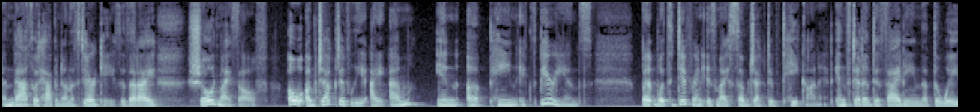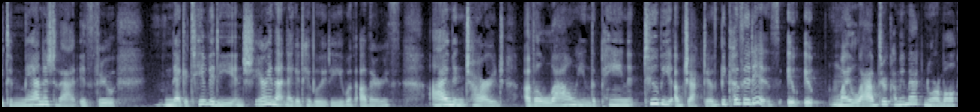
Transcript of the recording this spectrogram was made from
And that's what happened on the staircase is that I showed myself, oh, objectively, I am in a pain experience. But what's different is my subjective take on it. Instead of deciding that the way to manage that is through negativity and sharing that negativity with others, I'm in charge of allowing the pain to be objective because it is. It, it, my labs are coming back normal.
